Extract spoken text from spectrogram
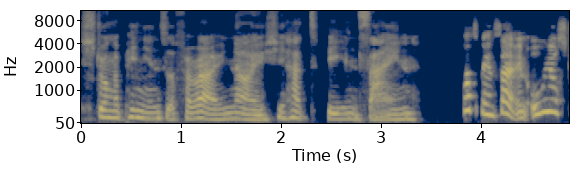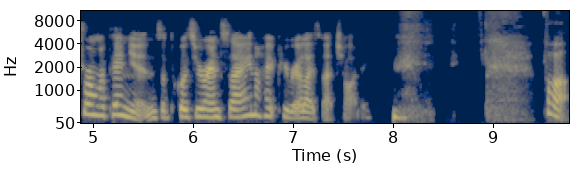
strong opinions of her own no she had to be insane that's being said, all your strong opinions are because you're insane. I hope you realise that, Charly. but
